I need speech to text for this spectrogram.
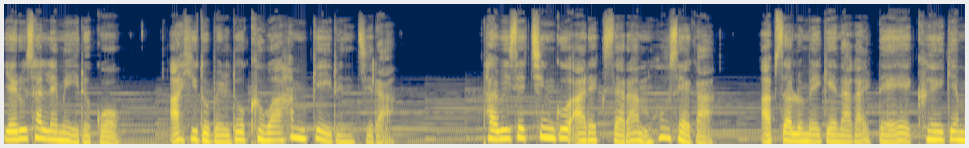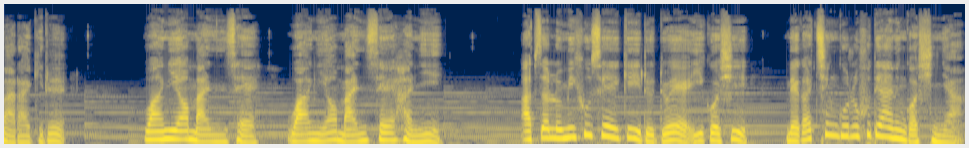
예루살렘에 이르고 아히도벨도 그와 함께 이른지라. 다윗의 친구 아렉 사람 후세가 압살롬에게 나갈 때에 그에게 말하기를 왕이여 만세 왕이여 만세 하니 압살롬이 후세에게 이르되 이것이 내가 친구를 후대하는 것이냐?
